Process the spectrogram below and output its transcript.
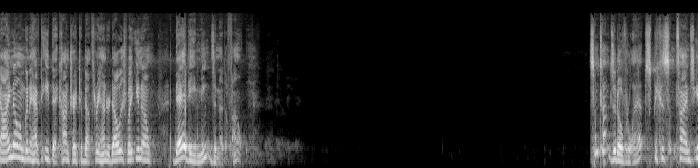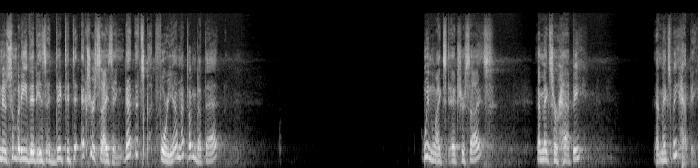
now, I know I'm going to have to eat that contract about $300, but you know, daddy needs another phone. Sometimes it overlaps because sometimes, you know, somebody that is addicted to exercising, that, that's good for you. I'm not talking about that. Gwen likes to exercise. That makes her happy. That makes me happy.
